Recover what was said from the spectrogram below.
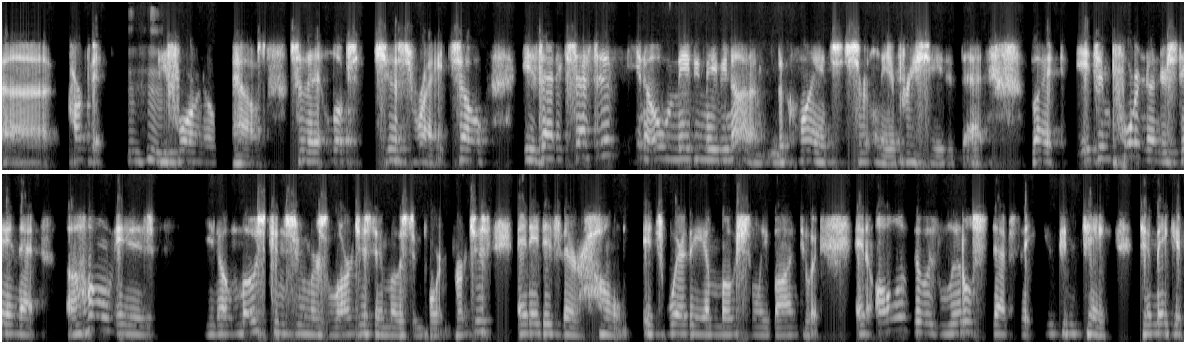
uh, carpet mm-hmm. before an open house so that it looks just right. So, is that excessive? You know, maybe, maybe not. The clients certainly appreciated that. But it's important to understand that a home is you know, most consumers' largest and most important purchase, and it is their home. It's where they emotionally bond to it. And all of those little steps that you can take to make it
